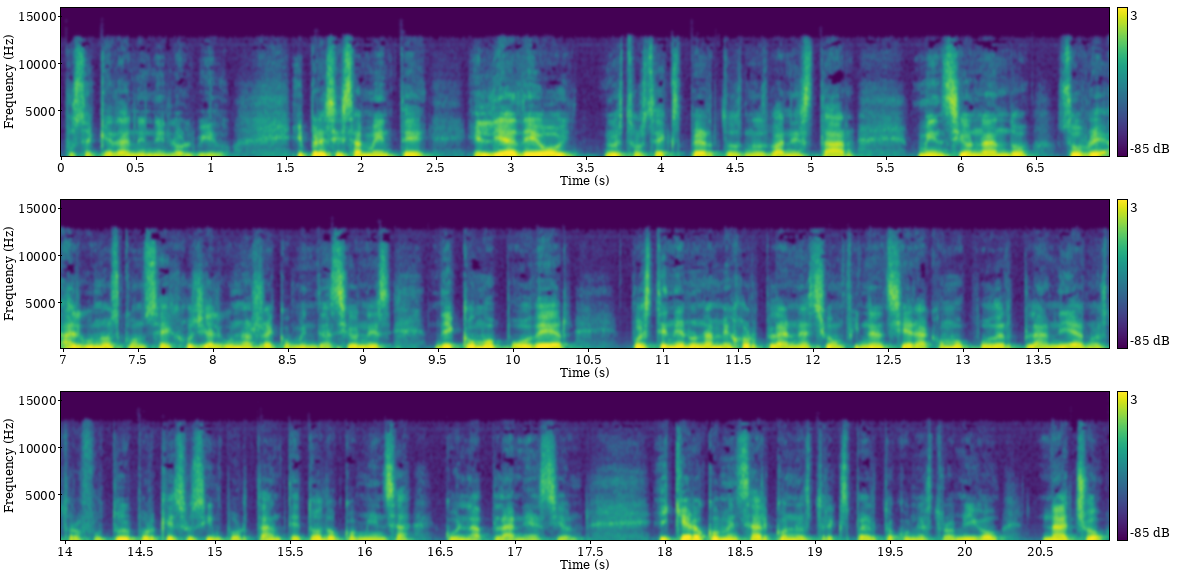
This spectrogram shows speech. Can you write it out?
pues se quedan en el olvido. Y precisamente el día de hoy nuestros expertos nos van a estar mencionando sobre algunos consejos y algunas recomendaciones de cómo poder pues tener una mejor planeación financiera, cómo poder planear nuestro futuro, porque eso es importante, todo comienza con la planeación. Y quiero comenzar con nuestro experto, con nuestro amigo Nacho,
